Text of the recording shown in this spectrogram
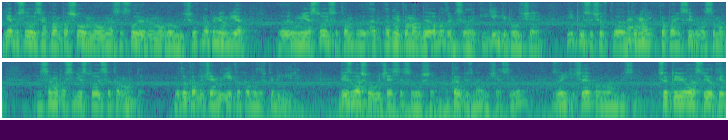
я бы с удовольствием к вам пошел, но у нас условия намного лучше. Вот, например, я, э, у меня строится, од- одной командой работаем целой, и деньги получаем. И плюс еще в, команде, в компании СЭП у нас сама, сама по себе строится команда. Мы только обучаем людей, как работать в кабинете. Без вашего участия совершенно. А как без моего участия? Вот звоните человеку, он вам объяснит. Все, перевела стрелки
